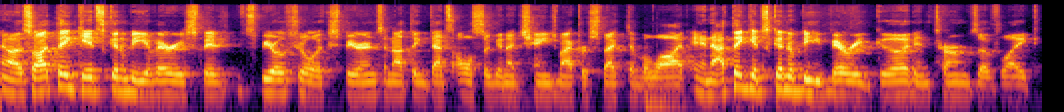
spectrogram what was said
Uh, so I think it's going to be a very spi- spiritual experience, and I think that's also going to change my perspective a lot. And I think it's going to be very good in terms of like,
